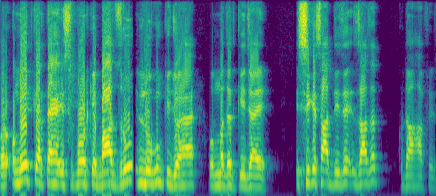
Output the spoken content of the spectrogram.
और उम्मीद करते हैं इस रिपोर्ट के बाद ज़रूर इन लोगों की जो है वो मदद की जाए। इसी के साथ दीजिए इजाज़त खुदा हाफिज।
